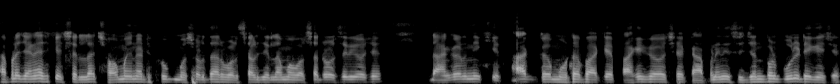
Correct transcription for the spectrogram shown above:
આપણે જાણીએ છીએ કે છેલ્લા છ મહિનાથી ખૂબ મુસળધાર વલસાડ જિલ્લામાં વરસાદ વરસી રહ્યો છે. ડાંગરની ખેત પાક મોટા પાકે પાકી ગયો છે. કાપણીની સિઝન પણ પૂરી થઈ ગઈ છે.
